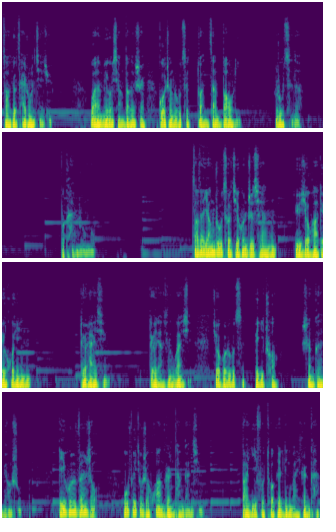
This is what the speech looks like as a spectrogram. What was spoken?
早就猜中了结局。万万没有想到的是，过程如此短暂、暴力，如此的不堪入目。早在杨朱策结婚之前，余秀华对婚姻、对爱情、对两性的关系就有过如此悲怆、深刻的描述。离婚分手，无非就是换个人谈感情，把衣服脱给另外一个人看。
